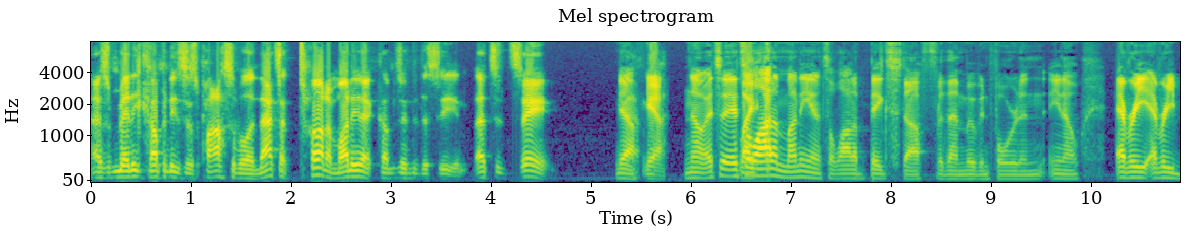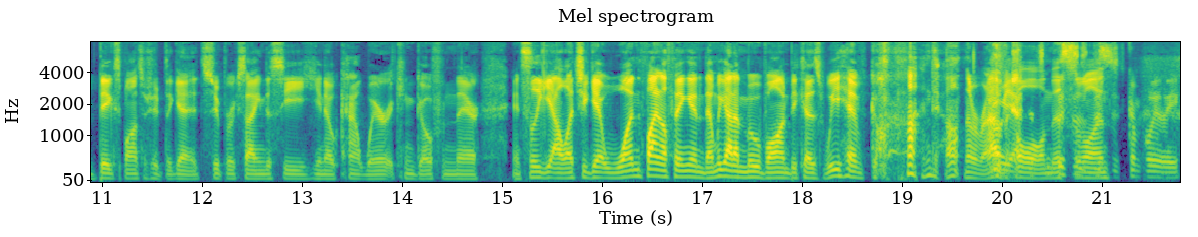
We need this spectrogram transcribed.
as many companies as possible and that's a ton of money that comes into the scene that's insane Yeah. Yeah. No, it's a, it's Like, a lot of money and it's a lot of big stuff for them moving forward. And you know, every every big sponsorship they get, it's super exciting to see. You know, kind of where it can go from there. And so, yeah, I'll let you get one final thing in, then we got to move on because we have gone down the Oh, rabbit yeah, hole on this, is, one. This is completely.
